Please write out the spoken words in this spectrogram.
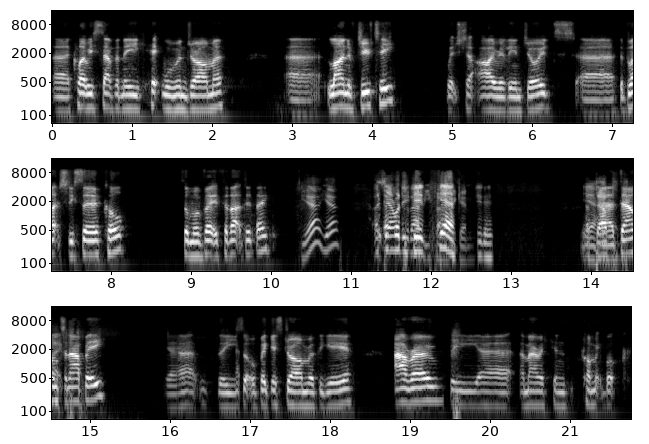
uh, Chloe Sevigny hit woman drama. Uh, Line of Duty, which I really enjoyed. Uh, the Bletchley Circle. Someone voted for that, did they? Yeah, yeah. A Somebody Downton Abbey did. fan Yeah, again. did. Yeah. Down- uh, Downton Downton Next. Abbey. Yeah, the sort of biggest drama of the year. Arrow, the uh, American comic book.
